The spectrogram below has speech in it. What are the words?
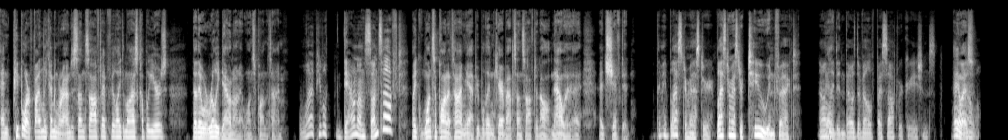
and people are finally coming around to Sunsoft. I feel like in the last couple years, though they were really down on it once upon a time. What? People down on Sunsoft? Like once upon a time, yeah, people didn't care about Sunsoft at all. Now it uh, it shifted. They made Blaster Master. Blaster Master 2, in fact. No, Yeah. they didn't. That was developed by Software Creations. Anyways, Oh,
